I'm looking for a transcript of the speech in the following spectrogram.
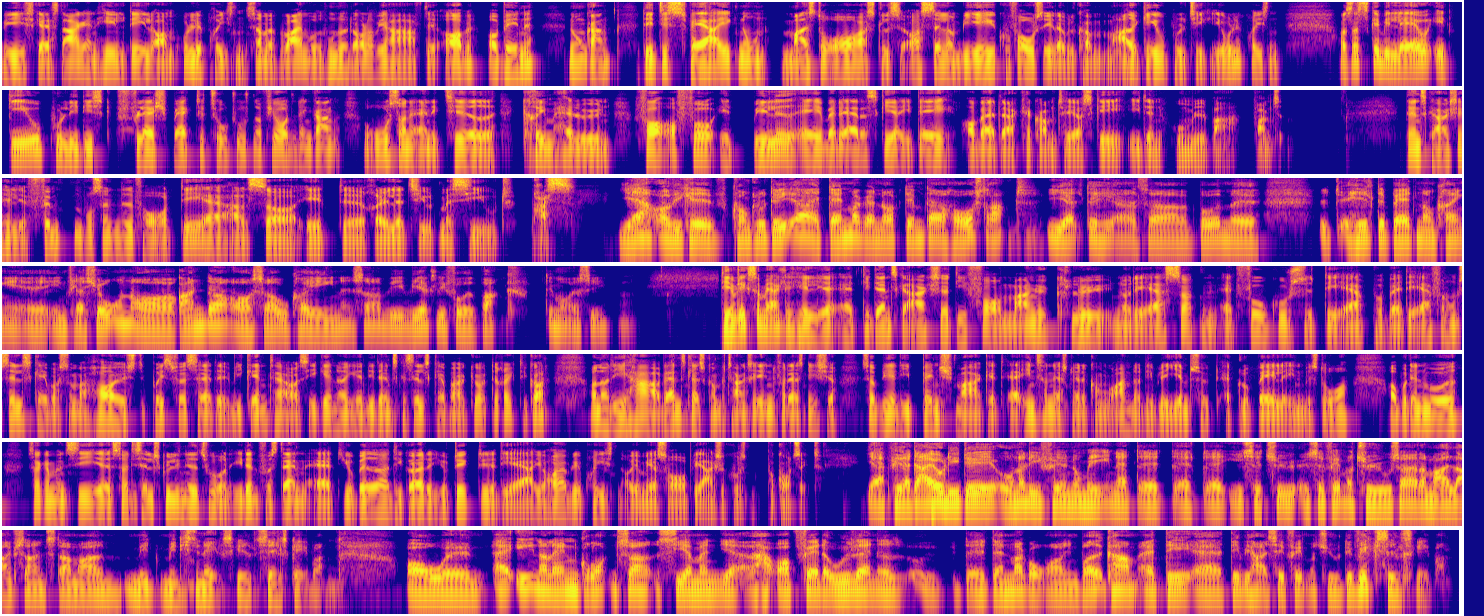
Vi skal snakke en hel del om olieprisen, som er på vej mod 100 dollar. Vi har haft det oppe og vende nogle gange. Det er desværre ikke nogen meget stor overraskelse, også selvom vi ikke kunne forudse, at der vil komme meget geopolitik i olieprisen. Og så skal vi lave et geopolitisk flashback til 2014, dengang russerne annekterede Krimhaløen, for at få et billede af, hvad det er, der sker i dag, og hvad der kan komme til at ske i den umiddelbare fremtid. Danske aktier 15 procent ned for året. Det er altså et øh, relativt massivt pres. Ja, og vi kan konkludere, at Danmark er nok dem, der er hårdest ramt mm. i alt det her. Altså både med hele debatten omkring øh, inflation og renter og så Ukraine, så har vi virkelig fået bank, det må jeg sige. Mm. Det er vel ikke så mærkeligt, Helge, at de danske aktier de får mange klø, når det er sådan, at fokuset det er på, hvad det er for nogle selskaber, som er højst prisfastsatte. Vi gentager os igen og igen, de danske selskaber har gjort det rigtig godt, og når de har verdensklasse kompetencer inden for deres nischer, så bliver de benchmarket af internationale konkurrenter, de bliver hjemsøgt af globale investorer, og på den måde, så kan man sige, øh, så er de selv skyld i nedturen i den forstand, at jo bedre de gør det, jo dygtigere de er, jo højere bliver prisen, og jo mere sårbar bliver aktiekursen på kort sigt. Ja, Per, der er jo lige det underlige fænomen, at, at, at, i C25, så er der meget life science, der er meget medicinalske selskaber. Og øh, af en eller anden grund, så siger man, ja, har opfatter udlandet øh, Danmark over en bred kamp, at det er det, vi har i C25, det er vækstselskaber.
